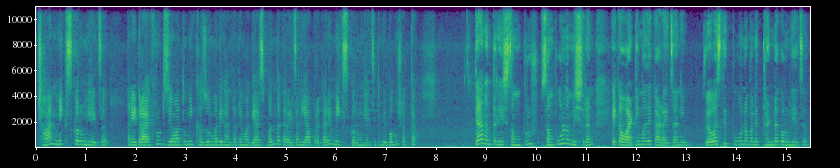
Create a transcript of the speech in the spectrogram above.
छान मिक्स करून घ्यायचं आणि ड्रायफ्रूट्स जेव्हा तुम्ही खजूरमध्ये घालता तेव्हा गॅस बंद करायचा आणि या प्रकारे मिक्स करून घ्यायचं. तुम्ही बघू शकता. त्यानंतर हे संपूर्ण संपूर्ण मिश्रण एका वाटीमध्ये काढायचं आणि व्यवस्थित पूर्णपणे थंड करून घ्यायचं.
